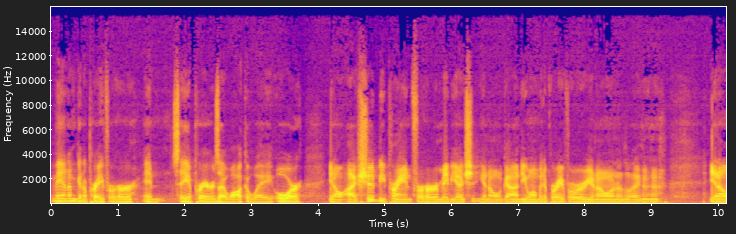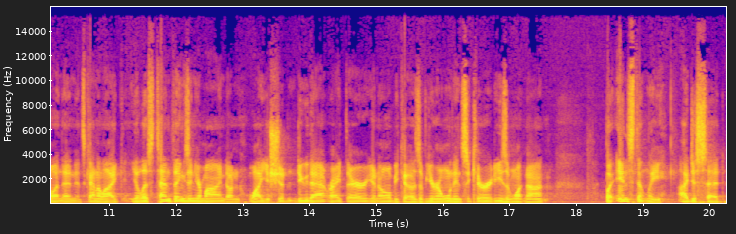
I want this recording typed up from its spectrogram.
man, I'm going to pray for her and say a prayer as I walk away. Or, you know, I should be praying for her. Maybe I should, you know, God, do you want me to pray for her? You know, and I was like, you know, and then it's kind of like you list 10 things in your mind on why you shouldn't do that right there, you know, because of your own insecurities and whatnot. But instantly, I just said,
